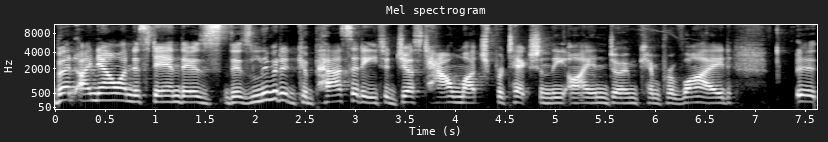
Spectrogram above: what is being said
But I now understand there's there's limited capacity to just how much protection the Iron Dome can provide. Uh,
